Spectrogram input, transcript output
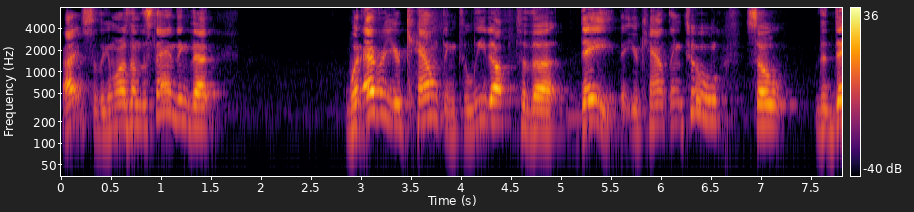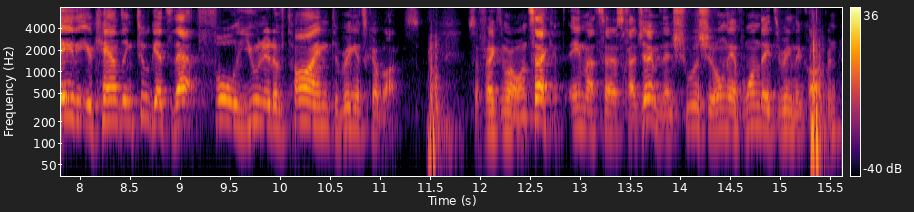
Right? So the Gemara is understanding that whatever you're counting to lead up to the day that you're counting to, so the day that you're counting to gets that full unit of time to bring its carbonas. So effectively, more one second. Eimat Seres Chajem, then Shavuos should only have one day to bring the carbon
